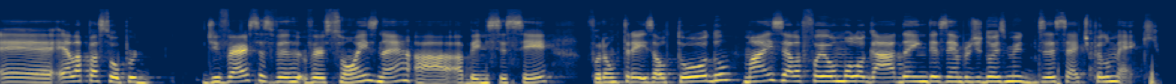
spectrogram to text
É, ela passou por diversas ver versões, né? A, a BNCC foram três ao todo, mas ela foi homologada em dezembro de 2017 pelo MEC.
